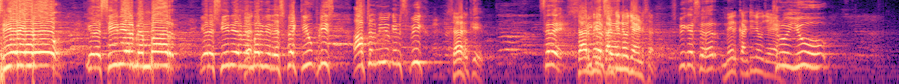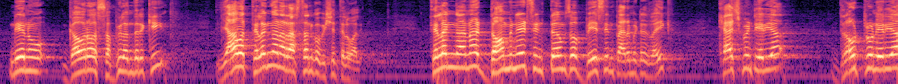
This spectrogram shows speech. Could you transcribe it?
Srihari గారు your senior member your senior member we respect you please after me you can speak Sir. Okay సరే సార్ మీరు కంటిన్యూ చేయండి సార్ స్పీకర్ సార్ మీరు కంటిన్యూ చేయండి. త్రూ యూ నేను గౌరవ సభ్యులందరికీ యావత్ తెలంగాణ రాష్ట్రానికి ఒక విషయం తెలవాలి. Telangana dominates in terms of basin parameters like catchment area, drought prone area,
